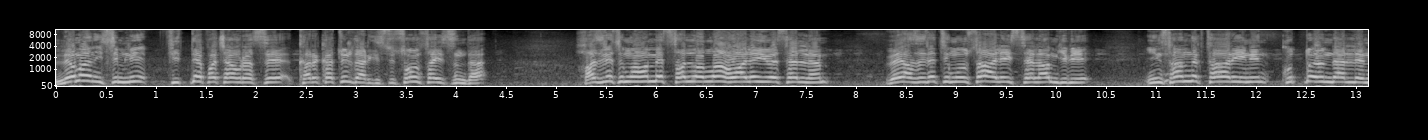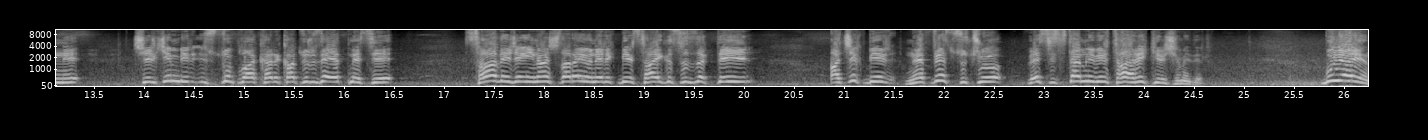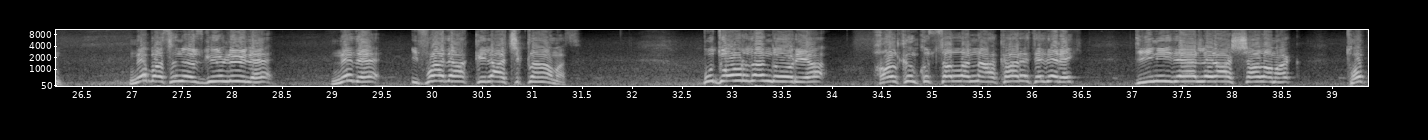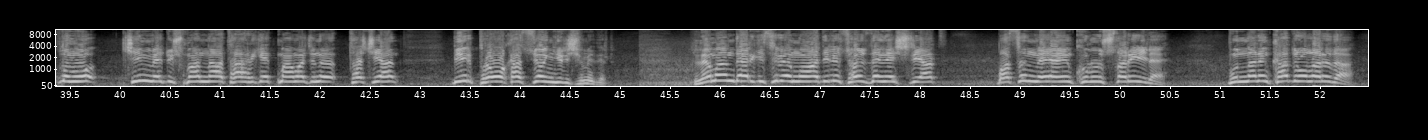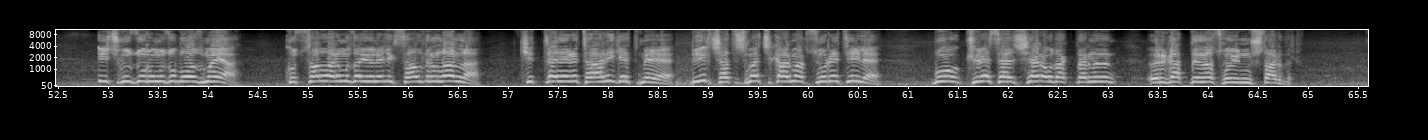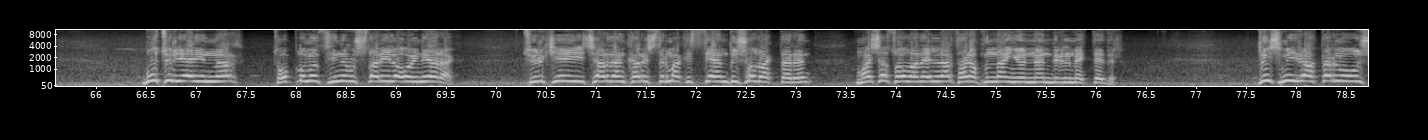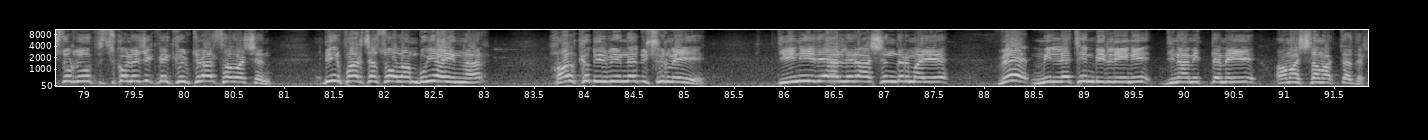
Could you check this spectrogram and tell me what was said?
Leman isimli Fitne Paçavrası Karikatür Dergisi son sayısında Hazreti Muhammed sallallahu aleyhi ve sellem ve Hazreti Musa aleyhisselam gibi insanlık tarihinin kutlu önderlerini çirkin bir üslupla karikatürize etmesi sadece inançlara yönelik bir saygısızlık değil, açık bir nefret suçu ve sistemli bir tahrik girişimidir. Bu yayın ne basın özgürlüğüyle ne de ifade hakkıyla açıklanamaz. Bu doğrudan doğruya halkın kutsallarına hakaret ederek dini değerleri aşağılamak, toplumu kim ve düşmanlığa tahrik etme amacını taşıyan bir provokasyon girişimidir. Leman dergisi ve muadili sözde neşriyat, basın ve yayın kuruluşları ile bunların kadroları da iç huzurumuzu bozmaya, kutsallarımıza yönelik saldırılarla kitleleri tahrik etmeye, bir çatışma çıkarmak suretiyle bu küresel şer odaklarının ırgatlığına soyunmuşlardır. Bu tür yayınlar toplumun sinir uçlarıyla oynayarak Türkiye'yi içeriden karıştırmak isteyen dış odakların maşası olan eller tarafından yönlendirilmektedir. Dış mihrakların oluşturduğu psikolojik ve kültürel savaşın bir parçası olan bu yayınlar halkı birbirine düşürmeyi, dini değerleri aşındırmayı ve milletin birliğini dinamitlemeyi amaçlamaktadır.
